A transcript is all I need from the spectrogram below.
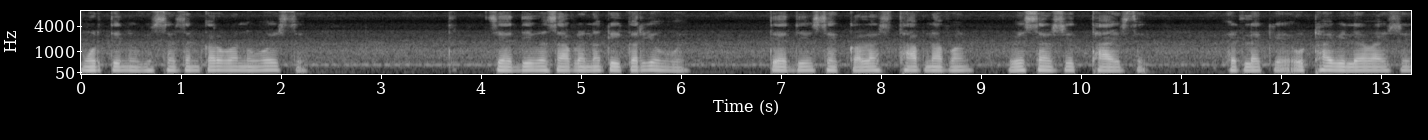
મૂર્તિનું વિસર્જન કરવાનું હોય છે. જે દિવસ આપણે નક્કી કર્યો હોય, તે દિવસે કલશ સ્થાપના પણ વિસર્જિત થાય છે, એટલે કે ઉઠાવી લેવાય છે.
